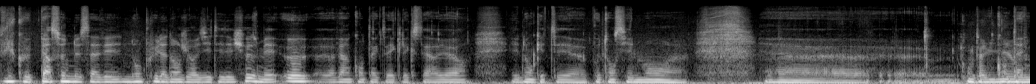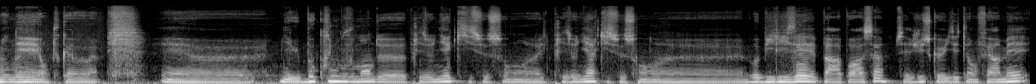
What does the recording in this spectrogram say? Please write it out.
vu que personne ne savait non plus la dangerosité des choses, mais eux euh, avaient un contact avec l'extérieur et donc étaient euh, potentiellement euh, euh, Contaminé, contaminés, en tout cas. ouais. Et euh, il y a eu beaucoup de mouvements de prisonniers qui se sont, et de prisonnières qui se sont euh, mobilisés par rapport à ça. C'est juste qu'ils étaient enfermés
